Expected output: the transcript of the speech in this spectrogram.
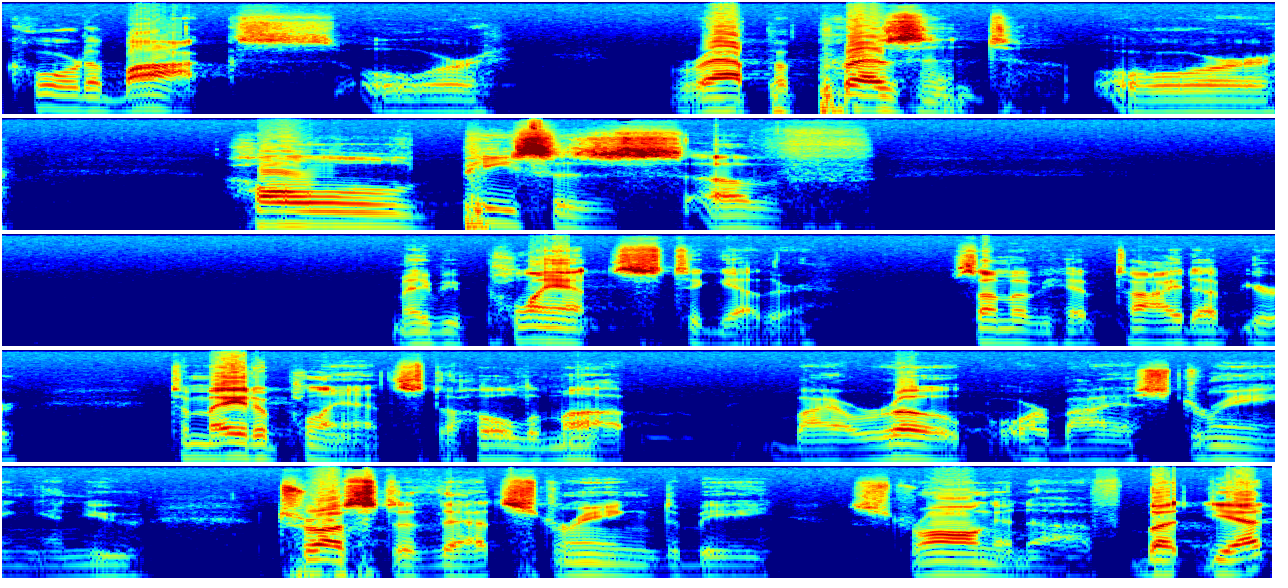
cord a box or wrap a present or hold pieces of maybe plants together. Some of you have tied up your tomato plants to hold them up by a rope or by a string, and you trusted that string to be strong enough. But yet,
